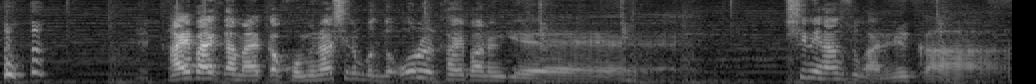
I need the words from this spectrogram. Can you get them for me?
가입할까 말까 고민하시는 분들 오늘 가입하는 게 신의 한 수가 아닐까?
